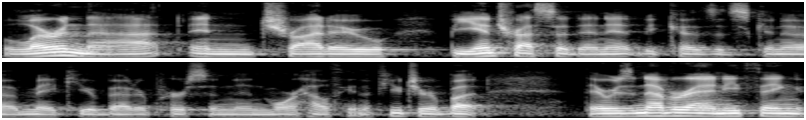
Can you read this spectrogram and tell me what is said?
learn that and try to be interested in it because it's going to make you a better person and more healthy in the future. But there was never anything.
